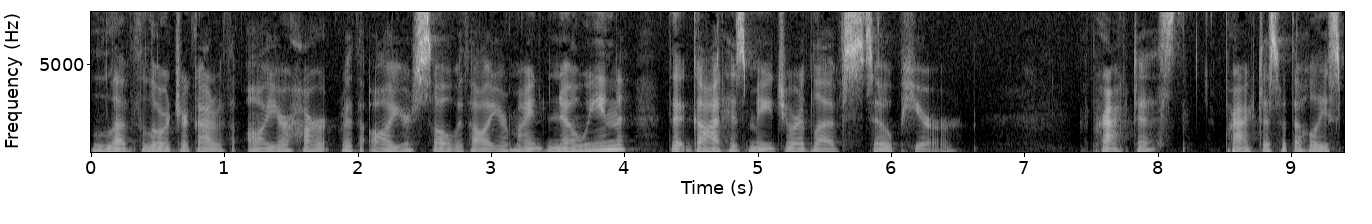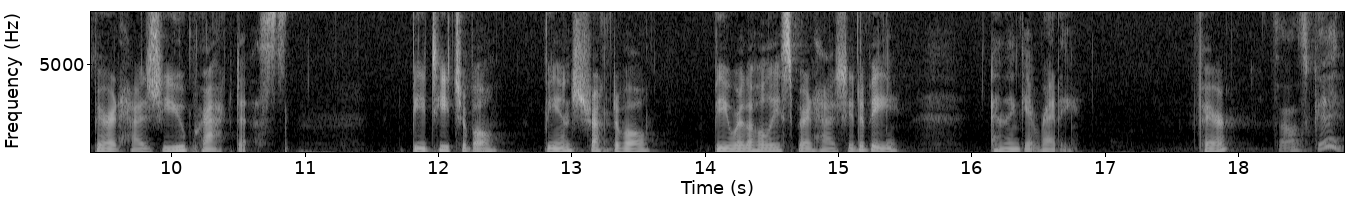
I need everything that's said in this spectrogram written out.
Love the Lord your God with all your heart, with all your soul, with all your mind, knowing that God has made your love so pure. Practice. Practice what the Holy Spirit has you practice. Be teachable, be instructable, be where the Holy Spirit has you to be, and then get ready. Fair? Sounds good.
